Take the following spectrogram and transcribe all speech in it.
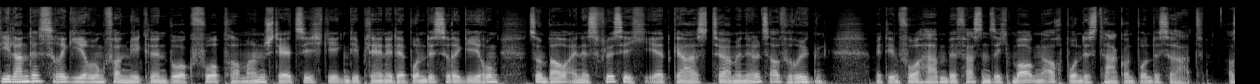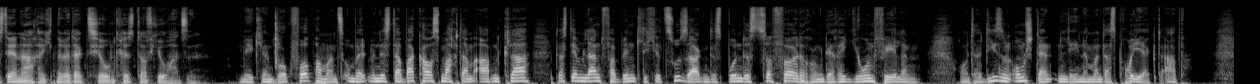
Die Landesregierung von Mecklenburg-Vorpommern stellt sich gegen die Pläne der Bundesregierung zum Bau eines Flüssigerdgasterminals auf Rügen. Mit dem Vorhaben befassen sich morgen auch Bundestag und Bundesrat. Aus der Nachrichtenredaktion Christoph Johansen. Mecklenburg-Vorpommerns Umweltminister Backhaus macht am Abend klar, dass dem Land verbindliche Zusagen des Bundes zur Förderung der Region fehlen. Unter diesen Umständen lehne man das Projekt ab.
